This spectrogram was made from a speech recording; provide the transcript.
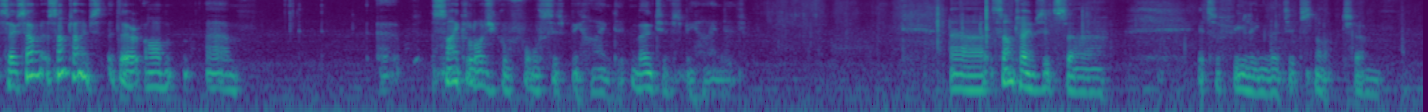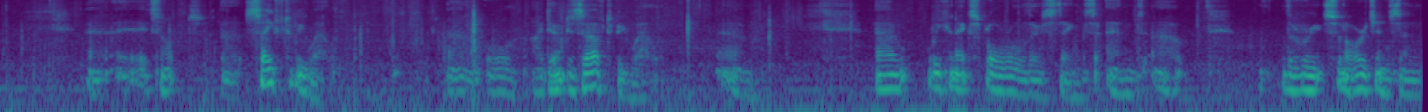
so some, sometimes there are um, psychological forces behind it, motives behind it. Uh, sometimes it's uh, it's a feeling that it's not um, uh, it's not uh, safe to be well, uh, or I don't deserve to be well. Um, we can explore all those things and uh, the roots and origins and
